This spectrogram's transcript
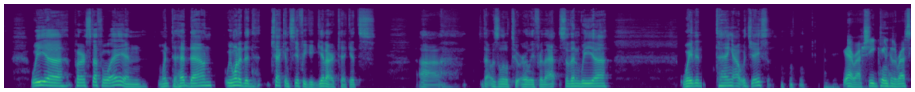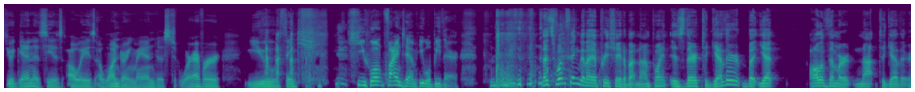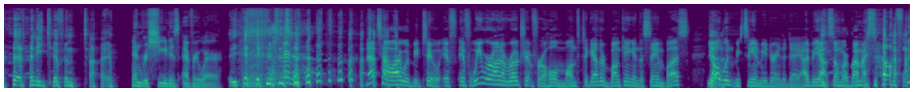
we uh, put our stuff away, and went to head down. We wanted to check and see if we could get our tickets. Uh, that was a little too early for that. So then we uh, waited to hang out with Jason. yeah, Rasheed came to the rescue again, as he is always a wandering man. Just wherever you think you won't find him, he will be there. That's one thing that I appreciate about Nonpoint is they're together, but yet all of them are not together at any given time. And Rasheed is everywhere. That's how I would be too. If if we were on a road trip for a whole month together, bunking in the same bus, y'all wouldn't be seeing me during the day. I'd be out somewhere by myself.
